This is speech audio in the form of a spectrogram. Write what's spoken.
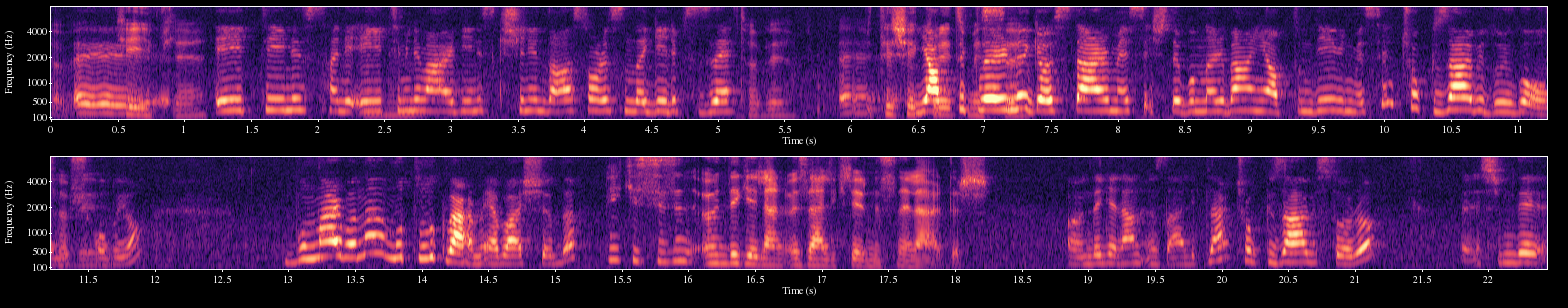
Tabii. e, Keyifli. eğittiğiniz, hani eğitimini verdiğiniz kişinin daha sonrasında gelip size Tabii. e, teşekkür yaptıklarını etmesi. göstermesi, işte bunları ben yaptım diyebilmesi çok güzel bir duygu olmuş Tabii. oluyor. Bunlar bana mutluluk vermeye başladı. Peki sizin önde gelen özellikleriniz nelerdir? Önde gelen özellikler çok güzel bir soru. E, Şimdi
